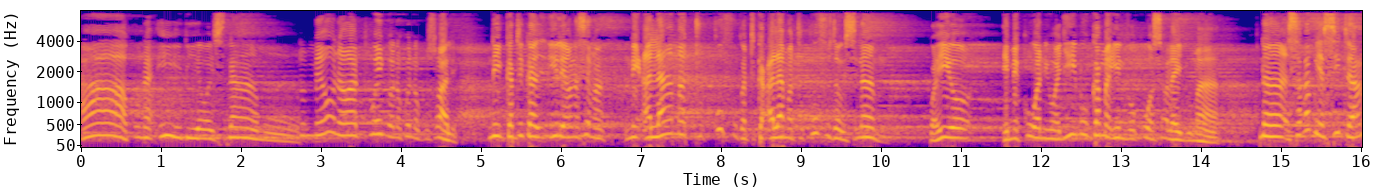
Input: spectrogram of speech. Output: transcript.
Ah kuna Idi ya Waislamu. Tumeona watu wengi wanakwenda kuswali. Ni katika ile wanasema ni alama tukufu katika alama tukufu za Uislamu. Kwa hiyo imekuwa ni wajibu kama ilivyokuwa swala ya Ijumaa. Na sababu ya sita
